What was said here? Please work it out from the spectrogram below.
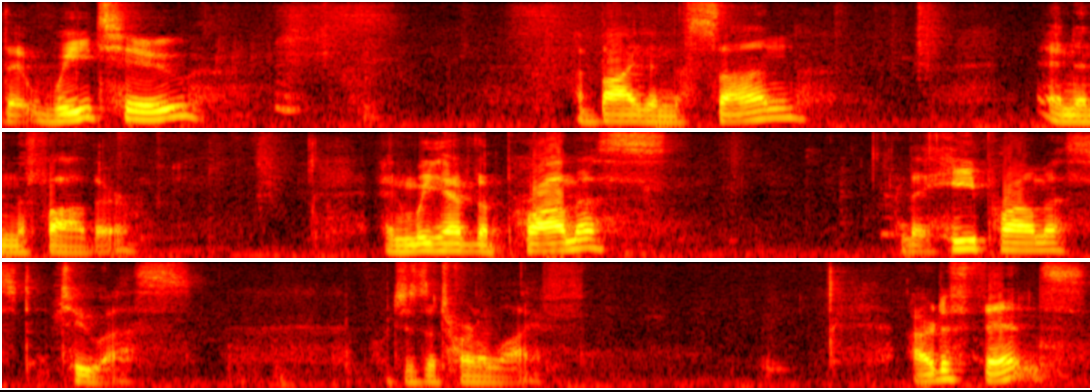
that we too abide in the Son and in the Father. And we have the promise that He promised to us, which is eternal life. Our defense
